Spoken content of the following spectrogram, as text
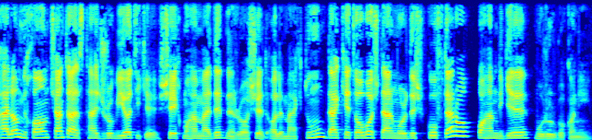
الان می‌خوام چند تا از تجربیاتی که شیخ محمد ابن راشد آل مکتوم در کتاباش در موردش گفته رو با همدیگه مرور بکنیم.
